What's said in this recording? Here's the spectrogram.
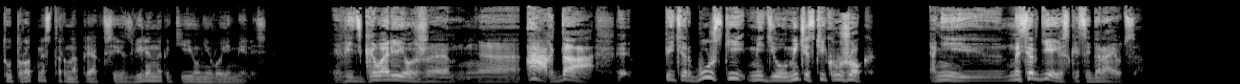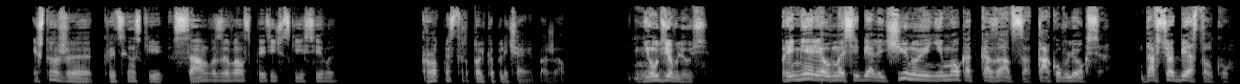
Тут ротмистер напряг все извилины, какие у него имелись. Ведь говорил же... Э, ах, да, э, Петербургский медиумический кружок. Они на Сергеевской собираются. И что же, Квицинский сам вызывал спиритические силы? Ротмистр только плечами пожал. Не удивлюсь. Примерил на себя личину и не мог отказаться, так увлекся. Да все без толку.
